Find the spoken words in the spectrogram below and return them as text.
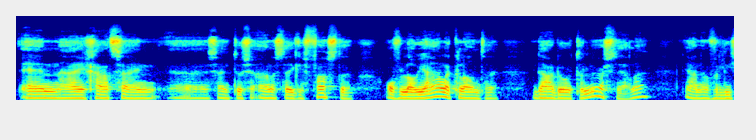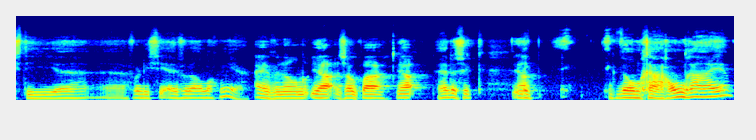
En hij gaat zijn, eh, zijn tussen aanstekens vaste of loyale klanten daardoor teleurstellen. Ja, dan verliest hij, eh, verliest hij evenwel nog meer. even dan, ja, is ook waar. Ja, Hè, dus ik, Ja. ik, ik, ik wil hem graag omdraaien.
